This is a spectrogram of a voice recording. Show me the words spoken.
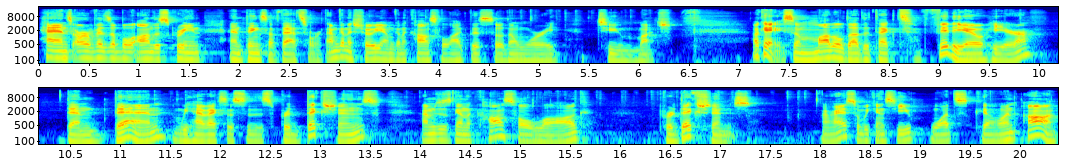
hands are visible on the screen and things of that sort. I'm going to show you, I'm going to console log this, so don't worry too much. Okay, so model.detect video here. Then, then we have access to this predictions. I'm just to console log predictions All right, so we can see what's going on.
